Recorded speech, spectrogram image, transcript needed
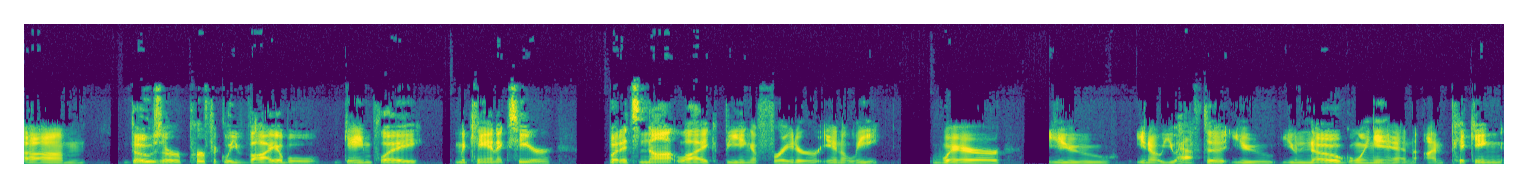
um, those are perfectly viable gameplay mechanics here, but it's not like being a freighter in Elite where you you know you have to you you know going in I'm picking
